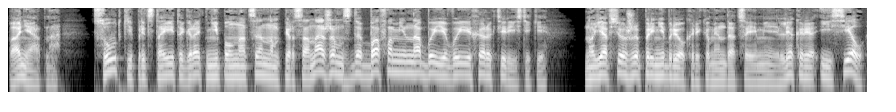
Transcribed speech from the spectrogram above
Понятно. Сутки предстоит играть неполноценным персонажем с дебафами на боевые характеристики. Но я все же пренебрег рекомендациями лекаря и сел,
